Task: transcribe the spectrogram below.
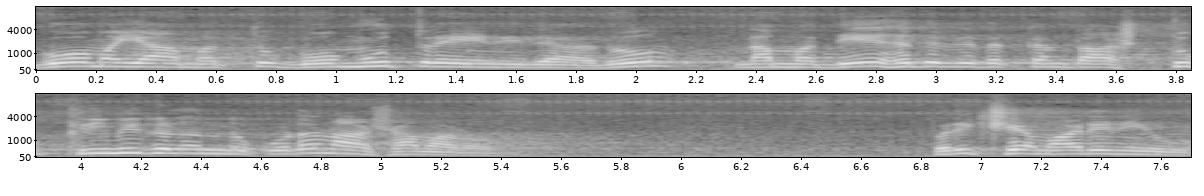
ಗೋಮಯ ಮತ್ತು ಗೋಮೂತ್ರ ಏನಿದೆ ಅದು, ನಮ್ಮ ದೇಹದಲ್ಲಿರತಕ್ಕಂಥ ಅಷ್ಟು ಕ್ರಿಮಿಗಳನ್ನು ಕೂಡ ನಾಶ ಮಾಡೋದು. ಪರೀಕ್ಷೆ ಮಾಡಿ ನೀವು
